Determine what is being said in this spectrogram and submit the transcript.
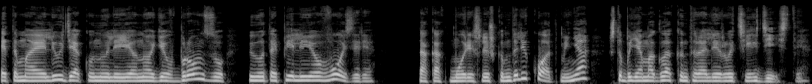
Это мои люди окунули ее ноги в бронзу и утопили ее в озере, так как море слишком далеко от меня, чтобы я могла контролировать их действия.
